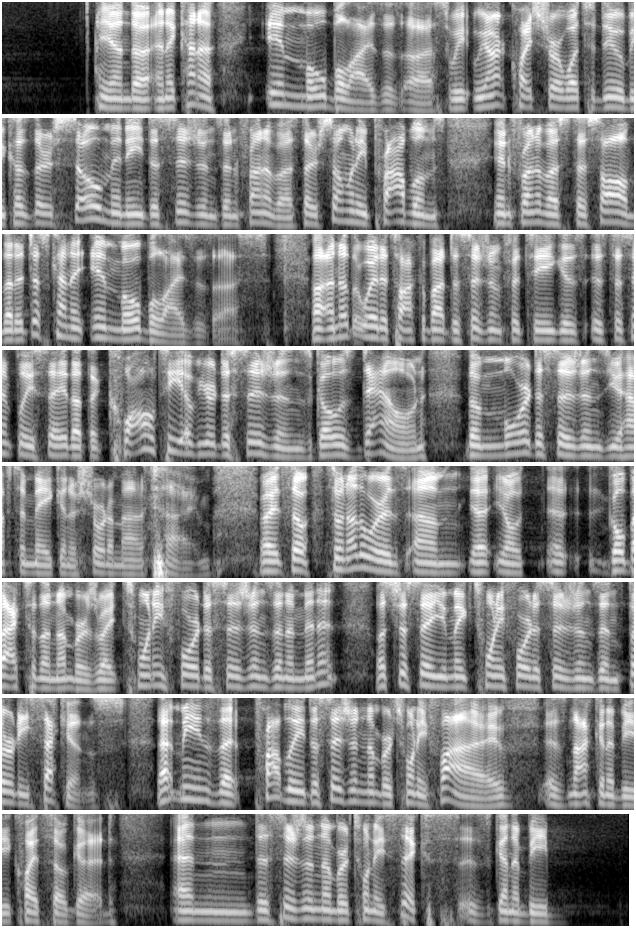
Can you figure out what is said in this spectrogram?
and uh, and it kind of immobilizes us. We, we aren't quite sure what to do because there's so many decisions in front of us. There's so many problems in front of us to solve that it just kind of immobilizes us. Uh, another way to talk about decision fatigue is, is to simply say that the quality of your decisions goes down the more decisions you have to make in a short amount of time, right? So so in other words, um, uh, you know, uh, go back to the numbers, right? 24 decisions in a minute. Let's just say you make 24 decisions in 30 seconds. That means that probably probably decision number 25 is not going to be quite so good. And decision number 26 is going to be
